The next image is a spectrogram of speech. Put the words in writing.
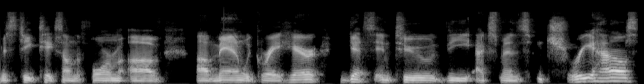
Mystique takes on the form of a man with gray hair, gets into the X Men's treehouse,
